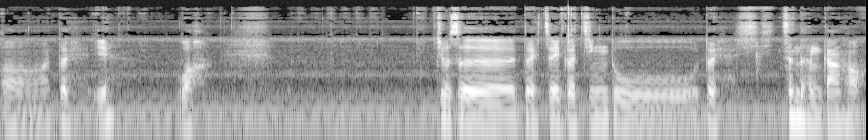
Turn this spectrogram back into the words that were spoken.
呃，对，咦，哇，就是对这个精度，对，真的很刚好。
